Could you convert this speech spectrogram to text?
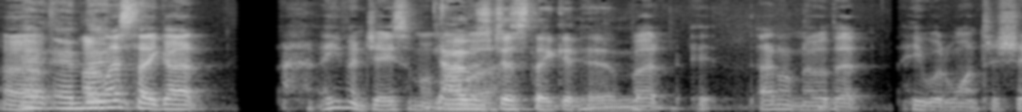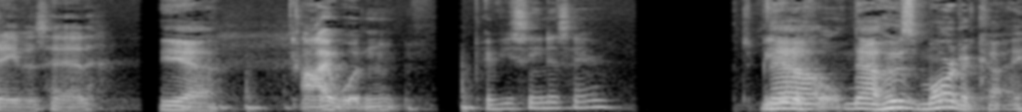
Uh, And- and then- unless they got even Jason Momoa. I was just thinking him. but it, I don't know that he would want to shave his head. Yeah. I wouldn't. Have you seen his hair? It's Now beautiful. now who's Mordecai?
